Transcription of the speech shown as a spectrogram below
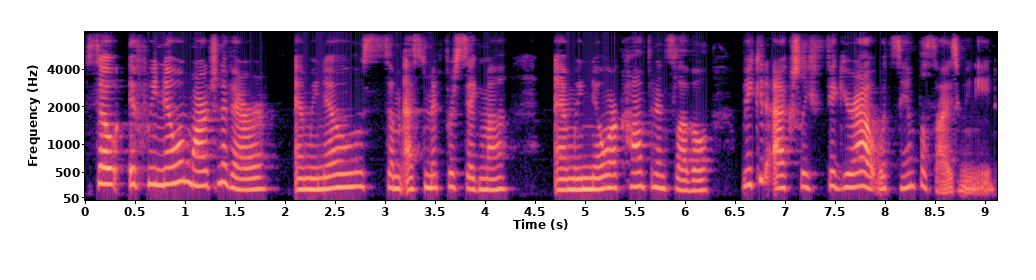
So if we know a margin of error and we know some estimate for sigma and we know our confidence level, we could actually figure out what sample size we need.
